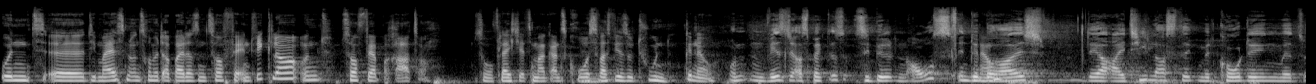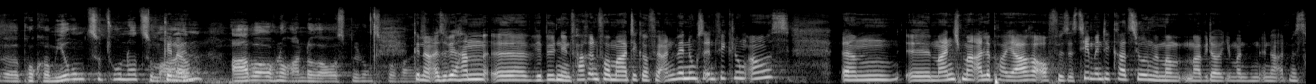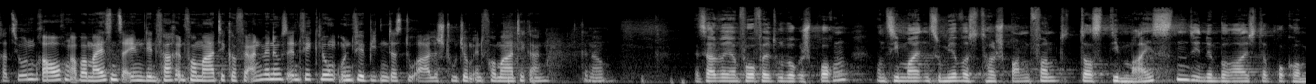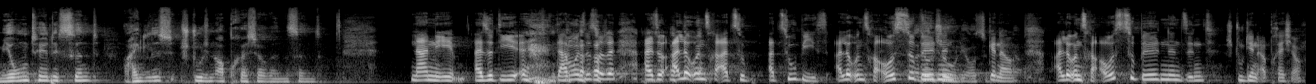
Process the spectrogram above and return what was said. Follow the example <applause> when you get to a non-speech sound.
Und äh, die meisten unserer Mitarbeiter sind Softwareentwickler und Softwareberater. So, vielleicht jetzt mal ganz groß, was wir so tun. Genau. Und ein wesentlicher Aspekt ist, Sie bilden aus in dem genau. Bereich, der IT-lastig mit Coding, mit äh, Programmierung zu tun hat, zum genau. einen, aber auch noch andere Ausbildungsbereiche. Genau, also wir haben, äh, wir bilden den Fachinformatiker für Anwendungsentwicklung aus. Ähm, äh, manchmal alle paar Jahre auch für Systemintegration, wenn wir mal wieder jemanden in der Administration brauchen, aber meistens eben den Fachinformatiker für Anwendungsentwicklung und wir bieten das duale Studium Informatik an. Genau. Jetzt hatten wir ja im Vorfeld drüber gesprochen und Sie meinten zu mir, was ich total spannend fand, dass die meisten, die in dem Bereich der Programmierung tätig sind, eigentlich Studienabrecherinnen sind. Na nee, also die, <laughs> da haben wir uns das also alle unsere Azubis, alle unsere Auszubildenden, also genau, alle unsere Auszubildenden sind Studienabbrecher.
